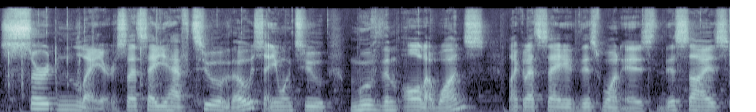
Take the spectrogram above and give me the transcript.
certain layers. Let's say you have two of those and you want to move them all at once. Like let's say this one is this size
